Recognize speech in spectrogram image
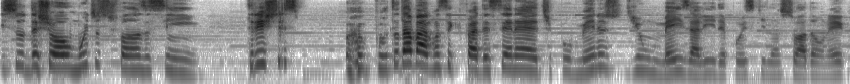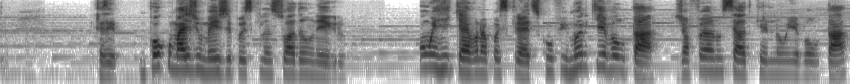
isso deixou muitos fãs assim tristes por toda a bagunça que foi a DC, né? Tipo, menos de um mês ali depois que lançou Adão Negro. Quer dizer, um pouco mais de um mês depois que lançou Adão Negro. Com o Henry Cavill na pós-créditos, confirmando que ia voltar. Já foi anunciado que ele não ia voltar.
